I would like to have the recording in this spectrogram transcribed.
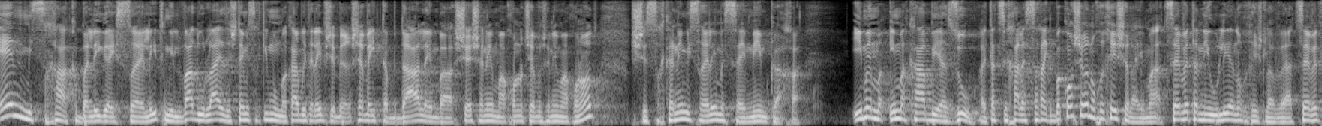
אין משחק בליגה הישראלית, מלבד אולי איזה שני משחקים מול מכבי תל אביב שבאר שבע התאבדה עליהם בשש שנים האחרונות, שבע שנים האחרונות, ששחקנים ישראלים מסיימים ככה. אם מכבי הזו הייתה צריכה לשחק בכושר הנוכחי שלה, עם הצוות הניהולי הנוכחי שלה, והצוות,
